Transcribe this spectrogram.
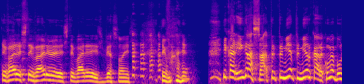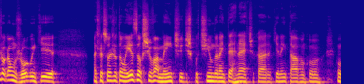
Tem várias, tem várias, tem várias versões. tem várias. E cara, é engraçado. Primeiro, primeiro, cara, como é bom jogar um jogo em que as pessoas estão exaustivamente discutindo na internet, cara, que nem estavam com, com,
